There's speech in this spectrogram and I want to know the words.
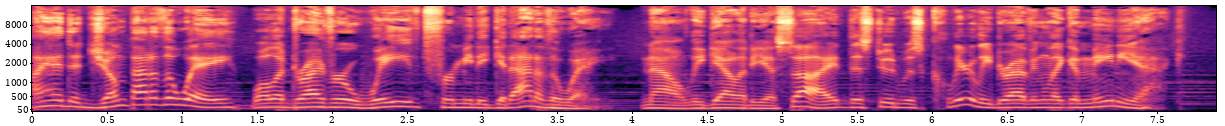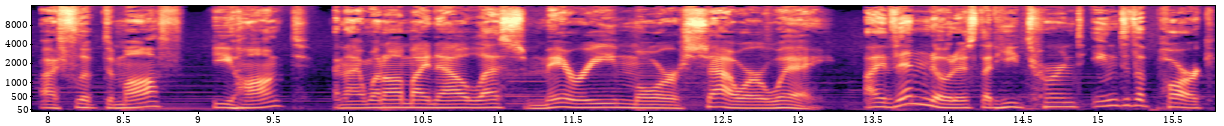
I had to jump out of the way while a driver waved for me to get out of the way. Now, legality aside, this dude was clearly driving like a maniac. I flipped him off, he honked, and I went on my now less merry, more sour way. I then noticed that he turned into the park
